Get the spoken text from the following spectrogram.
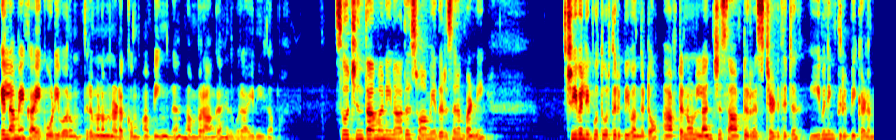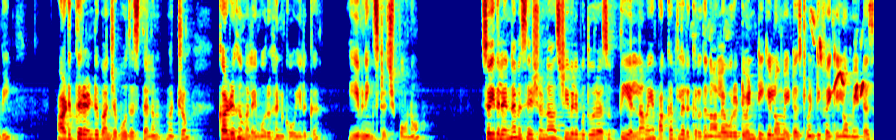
எல்லாமே கைகூடி வரும் திருமணம் நடக்கும் அப்படின்னு நம்புகிறாங்க இது ஒரு ஐதீகம். ஸோ சிந்தாமணிநாத சுவாமியை தரிசனம் பண்ணி ஸ்ரீவல்லிபுத்தூர் திருப்பி வந்துட்டோம். ஆஃப்டர்நூன் லஞ்சு சாப்பிட்டு ரெஸ்ட் எடுத்துகிட்டு ஈவினிங் திருப்பி கிளம்பி. அடுத்த ரெண்டு பஞ்சபூத ஸ்தலம் மற்றும் கழுகுமலை முருகன் கோயிலுக்கு ஈவினிங் ஸ்ட்ரெச் போனோம். ஸோ இதில் என்ன விசேஷம்னா ஸ்ரீவில்லிபுத்தூரை சுற்றி எல்லாமே பக்கத்தில் இருக்கிறதுனால ஒரு twenty kilometres twenty five kilometres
